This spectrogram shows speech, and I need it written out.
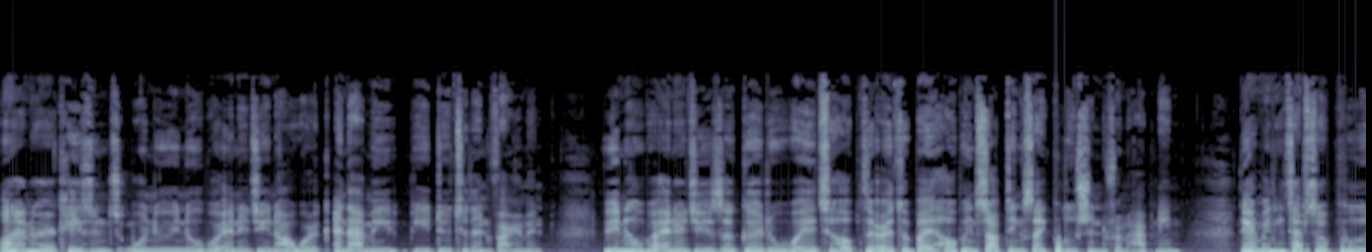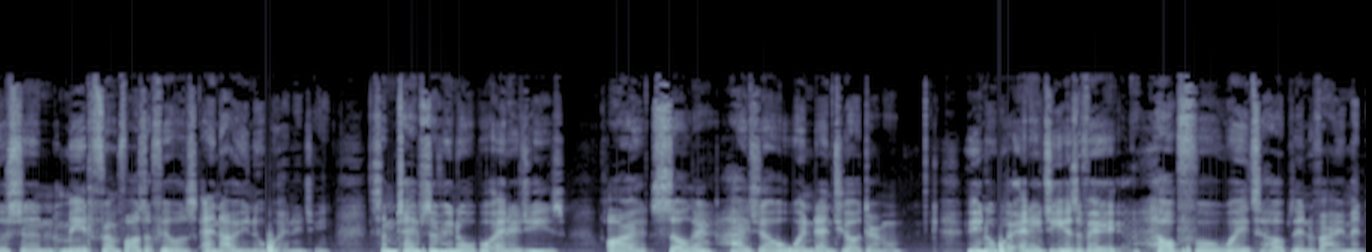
On rare occasions will new renewable energy not work, and that may be due to the environment. Renewable energy is a good way to help the earth by helping stop things like pollution from happening. There are many types of pollution made from fossil fuels and not renewable energy. Some types of renewable energies are solar, hydro, wind, and geothermal. Renewable energy is a very helpful way to help the environment,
